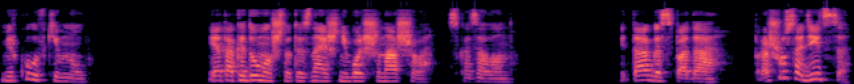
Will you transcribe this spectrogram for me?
Меркулов кивнул. «Я так и думал, что ты знаешь не больше нашего», — сказал он. «Итак, господа, прошу садиться.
